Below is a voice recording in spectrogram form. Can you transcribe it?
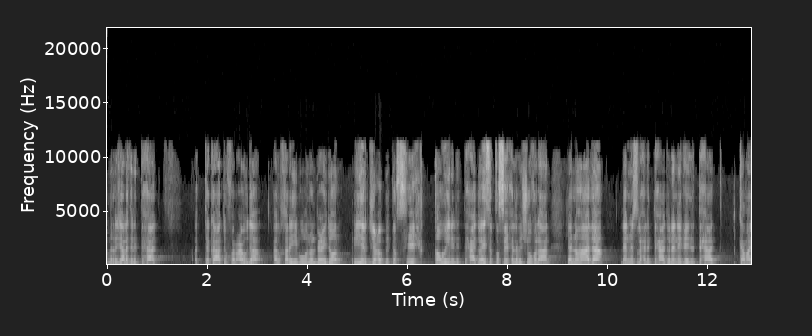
من رجالة الاتحاد التكاتف والعودة القريبون والبعيدون يرجعوا بتصحيح قوي للاتحاد وليس التصحيح اللي بنشوفه الآن لأنه هذا لن يصلح الاتحاد ولن يجعل الاتحاد كما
